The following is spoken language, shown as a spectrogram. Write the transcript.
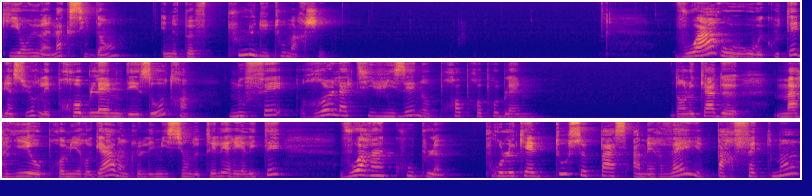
qui ont eu un accident et ne peuvent plus du tout marcher. Voir ou, écouter, bien sûr, les problèmes des autres nous fait relativiser nos propres problèmes. Dans le cas de Marié au premier regard, donc l'émission de télé-réalité, voir un couple pour lequel tout se passe à merveille, parfaitement,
